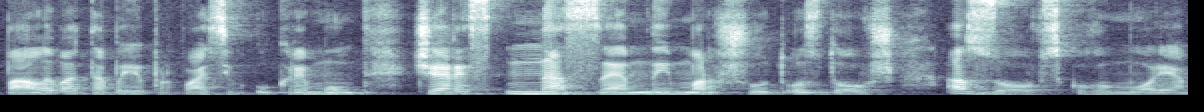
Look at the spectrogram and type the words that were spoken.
палива та боєприпасів у Криму через наземний маршрут оздовж Азовського моря.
